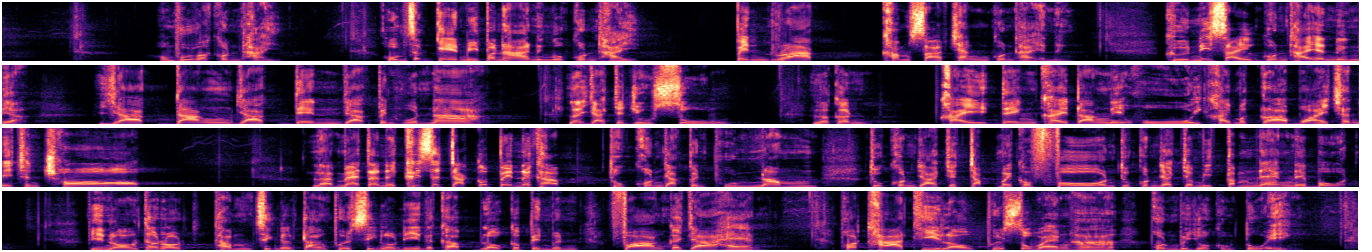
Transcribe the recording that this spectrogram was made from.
ผมพูดว่าคนไทย ผมสังเกตมีปัญหาหนึ่งของคนไทย เป็นรากคำสาปแช่งของคนไทยอันหนึ่งคือนิสัยของคนไทยอันหนึ่งเนี่ยอยากดังอยากเด่น อยากเป็นหัวหน้า แล้วอยากจะอยู่สูง แล้วก็ใครเด่งใครดังนี่โอ้ยใครมากราบไหว้ฉันนี่ฉันชอบ และแม้แต่ในคริสตจักรก็เป็นนะครับ ทุกคนอยากเป็นผู้นำทุกคนอยากจะจับไมโครโฟน ทุกคนอยากจะมีตำแหน่งในโบสถ์พี่น้องถ้าเราทำสิ่งต่างๆ เพื่อสิ่งเหล่านี้นะครับ เราก็เป็นเหมือนฟางกับหญ้าแห้ง เพราะท่าทีเราเพื่อแสวงหาผลประโยชน์ของตัวเอง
